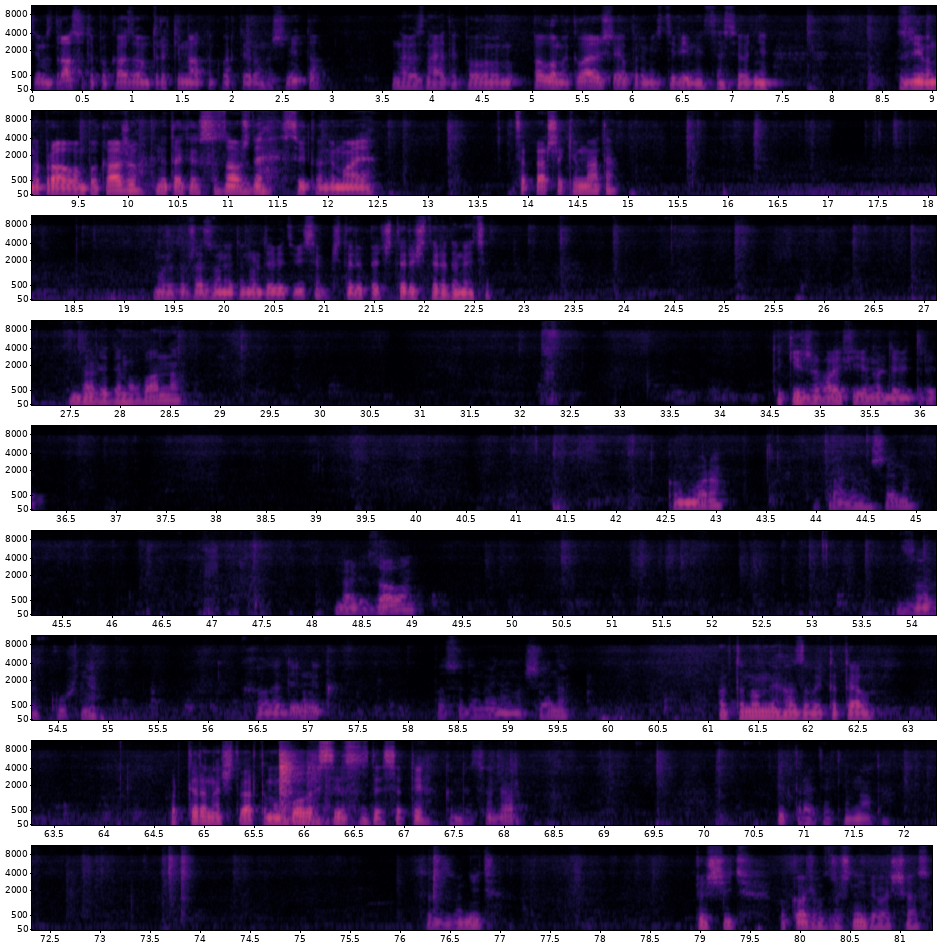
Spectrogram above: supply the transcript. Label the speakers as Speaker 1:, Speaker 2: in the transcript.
Speaker 1: Всім здравствуйте, показую вам трьохкімнатну квартиру на Шміта. Не ви знаєте, як Павло, Павло Миколайович, ріелтор в місті Вінниця. Сьогодні зліва направо вам покажу. Не так як завжди, світла немає. Це перша кімната. Можете вже дзвонити 098 454 4 одиниці. Далі йдемо в ванна. Такий же Wi-Fi є 093. Комора. Пральна машина. Далі зала. Зали кухня. Холодильник. Посудомийна машина. Автономний газовий котел. Квартира на четвертому поверсі з 10 кондиціонер. І третя кімната. Дзвоніть. Пишіть, покажемо зручний для вас час.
